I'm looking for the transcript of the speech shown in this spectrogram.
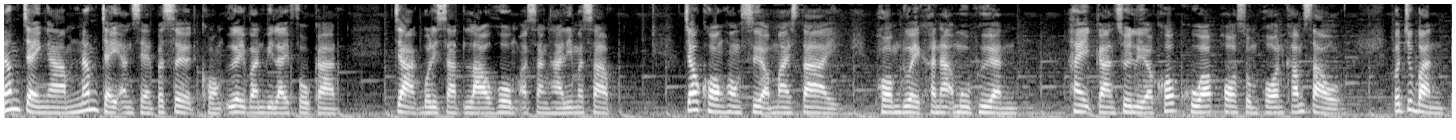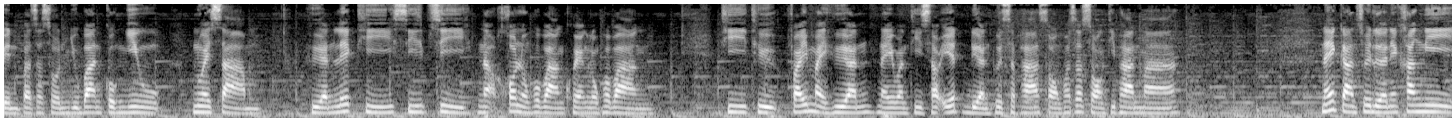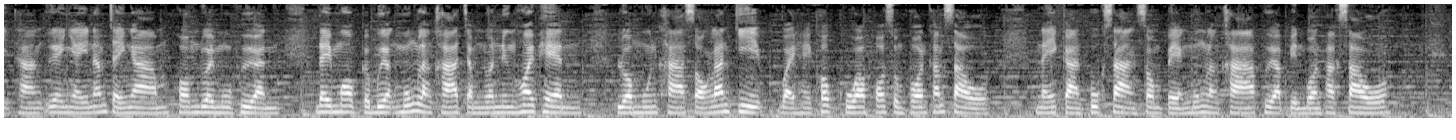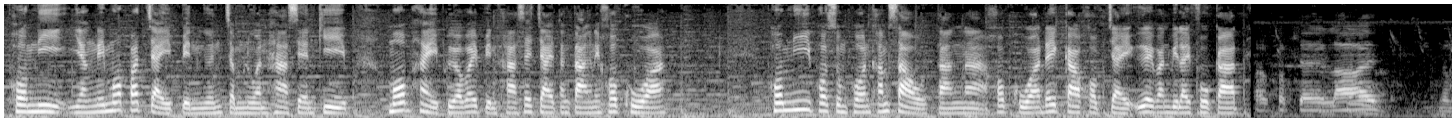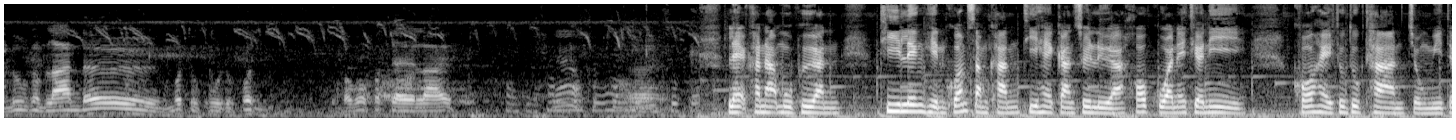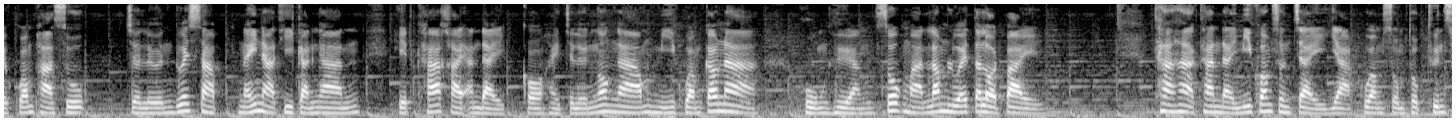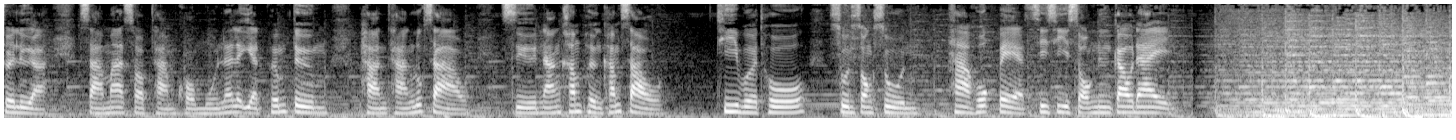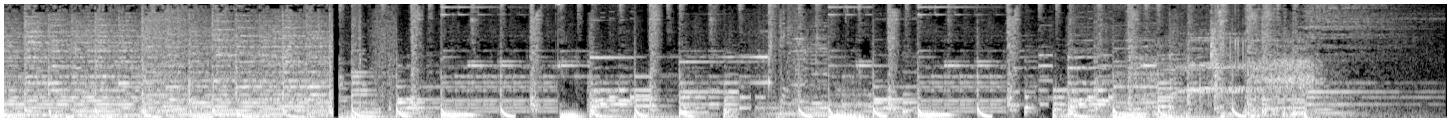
น้ำใจงามน้ำใจอันแสนประเสริฐของเอื้อยวันวิไลโฟกัสจากบริษัทลาวโฮมอสังหาริมทรัพย์ เจ้าของห้องเสือไมสไตล์พร้อมด้วยคณะมูเพื่อน ให้การช่วยเหลือครอบครัวพอสมพรคำเสาปัจจุบันเป็นประชาชนอยู่บ้านกงยิวหน่วย 3 เหือนเลขที่44 นครหลวงพระบางแขวงหลวงพระบาง ที่ถือไฟใหม่เฮือนในวันที่21เดือนพฤษภาคม 2022 ที่ผ่านมา ในการช่วยเหลือในครั้งนี้ทางเอื้อยใหญ่น้ำใจงาม พร้อมด้วยมูเพื่อน ได้มอบกระเบื้องมุ้งหลังคาจำนวนหนึ่งห้อยแผ่นรวมมูลค่า2ล้านกีบไว้ให้ครอบครัวพอสมพรคำเสาในการปลูกสร้างซ่อมแปลงมุ้งหลังคาเพื่อเป็นบอนพักเสาพร้อมนี้ยังได้มอบปัจจัยเป็นเงินจำนวน5 0 0แสนกีบ มอบให้เพื่อไว้เป็นค่าใช้จ่ายต่างๆ ในครอบครัวพร้อมนี้พอสมพรคำเสาต่างหน้าครอบครัวได้กล่าวขอบใจเอื้อยวันวิไลโฟกัสขอบใจหลาย นำลูกนำหลานเด้อมดทุกผูทุกคนขอบอกขอบใจหลายและคณะหมู่เพื่อน ที่เล็งเห็นความสำคัญที่ให้การช่วยเหลือครอบครัวในเทือนี้ ขอให้ทุกๆทานจงมีแต่ความผาสุกเจริญด้วยทรัพย์ในหน้าที่การงานเหตุค้าขายอันใดก็ให้เจริญงอกงาม มีความก้าวหน้า หุงเหือง โชคมานร่ำรวยตลอดไป ถ้าหากท่านใดมีความสนใจอยากควมสมทบทุนช่วยเหลือ สามารถสอบถามข้อมูลรายละเอียดเพิ่มเติมผ่านทางลูกสาว สื่อนางคำเพิงคำเศร้าที่เบอร์โทร 020 568 4421ได้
